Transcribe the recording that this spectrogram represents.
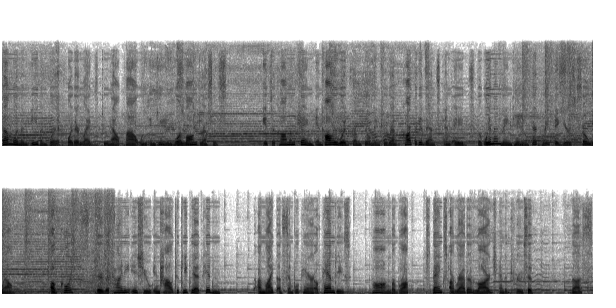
Some women even wear it for their legs to help out when in jeans or long dresses. It's a common thing in Hollywood from filming to red carpet events and aids the women maintaining their great figures so well. Of course, there's a tiny issue in how to keep it hidden. Unlike a simple pair of panties, thong or bra, Spanx are rather large and intrusive. Thus,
